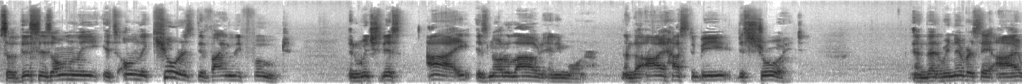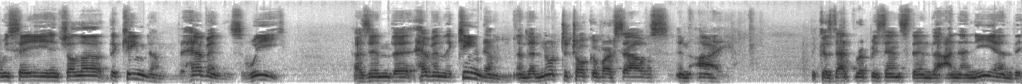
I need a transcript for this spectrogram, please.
So this is only its only cure is Divinely food in which this I is not allowed anymore and the I has to be destroyed. And that we never say I, we say inshaAllah the kingdom, the heavens, we as in the heavenly kingdom and then not to talk of ourselves in I because that represents then the ananiya and the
